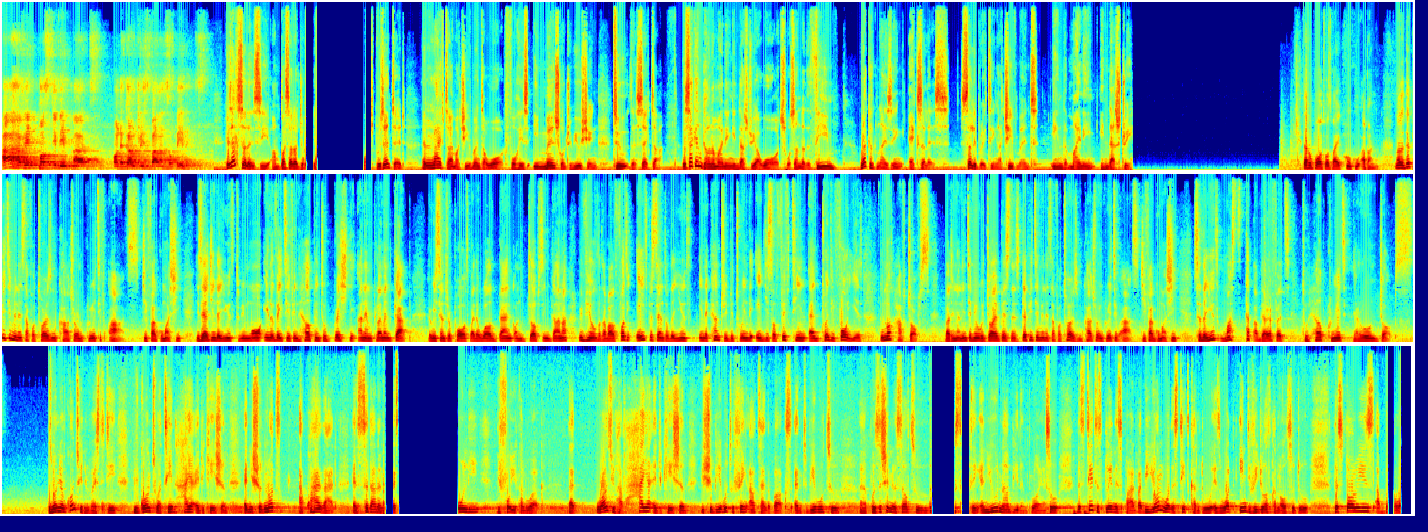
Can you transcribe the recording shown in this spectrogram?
are having positive impacts on the country's balance of payments. His Excellency Ambassador John was presented a Lifetime Achievement Award for his immense contribution to the sector. The second Ghana Mining Industry Awards was under the theme Recognizing Excellence, Celebrating Achievement in the Mining Industry. That report was by Kuku Aban. Now, the Deputy Minister for Tourism, Culture and Creative Arts, Dzifa Gomashie, is urging the youth to be more innovative in helping to bridge the unemployment gap a recent report by the World Bank on jobs in Ghana revealed that about 48% of the youth in the country between the ages of 15 and 24 years do not have jobs. But in an interview with Joy Business, Deputy Minister for Tourism, Culture and Creative Arts, Dzifa Gomashie, said the youth must step up their efforts to help create their own jobs. When you've gone to university, you've gone to attain higher education, and you should not acquire that and sit down and only before you can work. That once you have higher education, you should be able to think outside the box and to be able to uh, position yourself to something and you now be the employer. So the state is playing its part, but beyond what the state can do is what individuals can also do. The stories about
